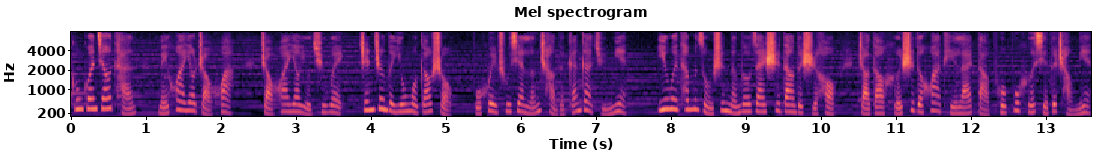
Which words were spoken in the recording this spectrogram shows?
公关交谈，没话要找话，找话要有趣味。真正的幽默高手不会出现冷场的尴尬局面，因为他们总是能够在适当的时候找到合适的话题来打破不和谐的场面。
